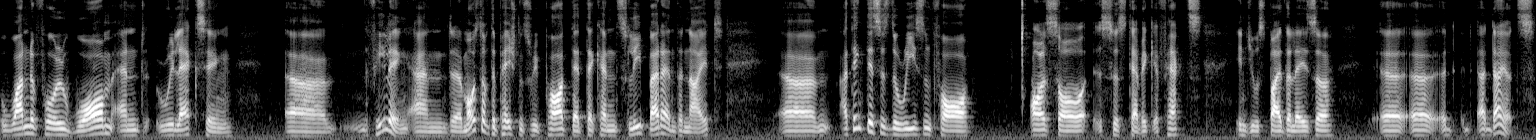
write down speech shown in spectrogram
wonderful, warm and relaxing uh, feeling. And uh, most of the patients report that they can sleep better in the night. Um, I think this is the reason for also systemic effects induced by the laser uh, uh, uh diodes.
